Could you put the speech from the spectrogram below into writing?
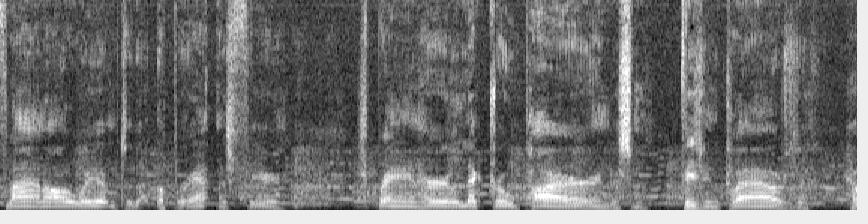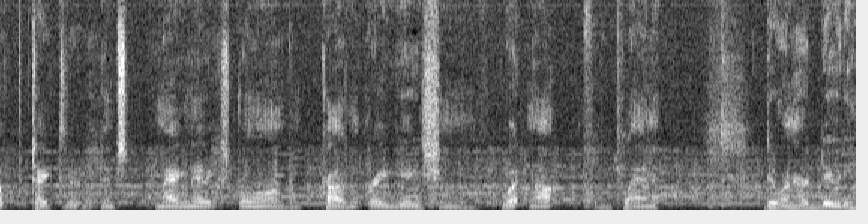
Flying all the way up into the upper atmosphere, spraying her electropyre into some fission clouds to help protect it against magnetic storms and cosmic radiation and whatnot from the planet, doing her duty.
